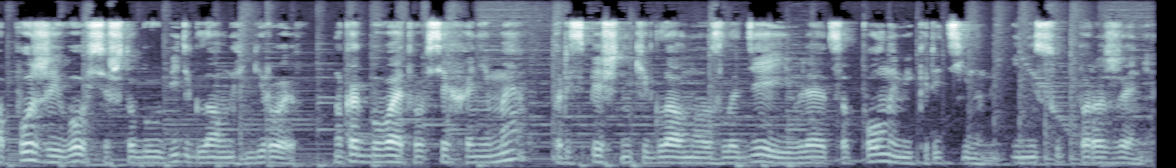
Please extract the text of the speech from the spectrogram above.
а позже и вовсе, чтобы убить главных героев. Но как бывает во всех аниме, приспешники главного злодея являются полными кретинами и несут поражение.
